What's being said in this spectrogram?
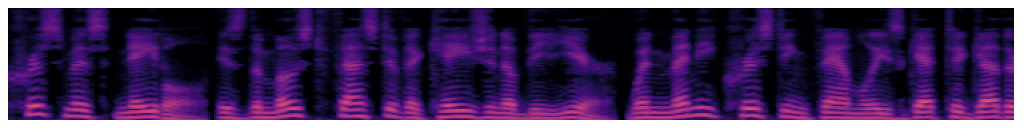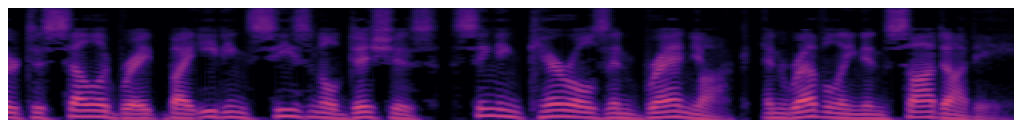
Christmas natal is the most festive occasion of the year, when many Kristang families get together to celebrate by eating seasonal dishes, singing carols and bragnock, and reveling in saudade.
